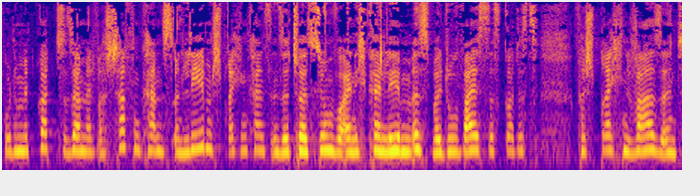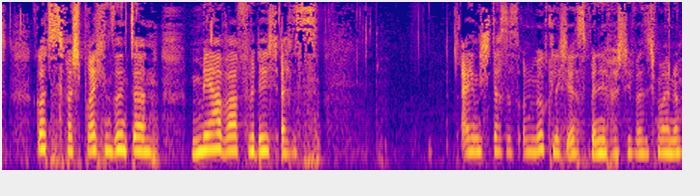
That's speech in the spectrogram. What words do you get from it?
wo du mit Gott zusammen etwas schaffen kannst und Leben sprechen kannst in Situationen, wo eigentlich kein Leben ist, weil du weißt, dass Gottes Versprechen wahr sind. Gottes Versprechen sind dann mehr wahr für dich als eigentlich, dass es unmöglich ist, wenn ihr versteht, was ich meine.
